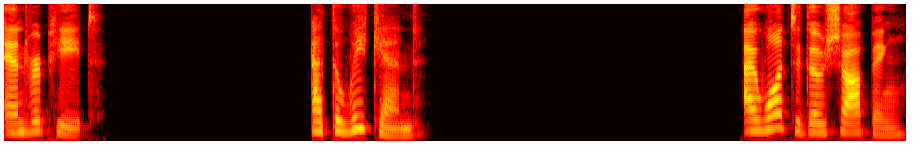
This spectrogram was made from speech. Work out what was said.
and repeat. At the weekend, I want to go shopping.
